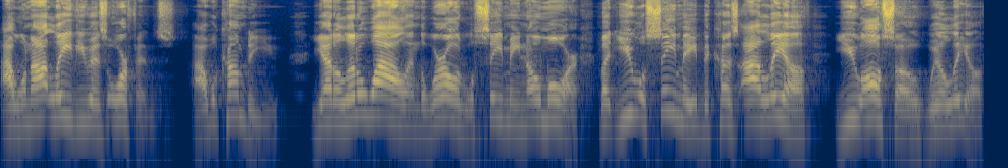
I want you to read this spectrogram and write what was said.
I will not leave you as orphans. I will come to you. Yet a little while and the world will see me no more. But you will see me because I live, you also will live.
